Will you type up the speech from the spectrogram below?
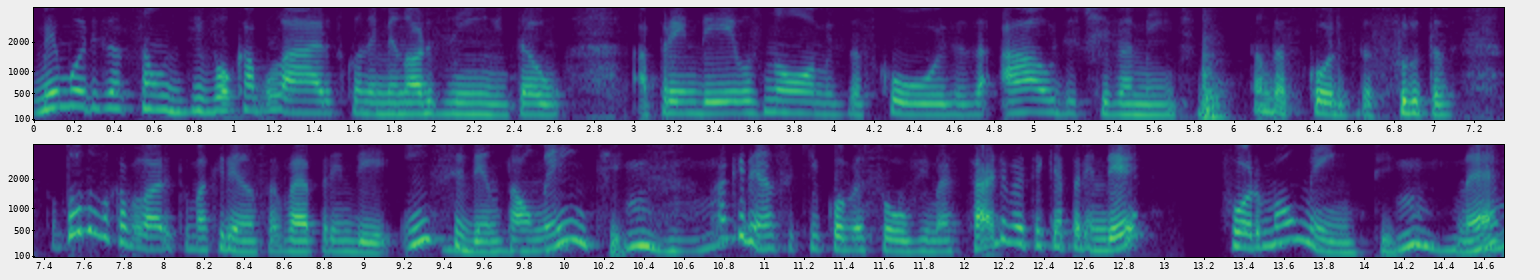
memorização de vocabulários quando é menorzinho, então aprender os nomes das coisas auditivamente, né? então das cores, das frutas, então todo o vocabulário que uma criança vai aprender incidentalmente, Uhum. a criança que começou a ouvir mais tarde vai ter que aprender formalmente, Uhum. né?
